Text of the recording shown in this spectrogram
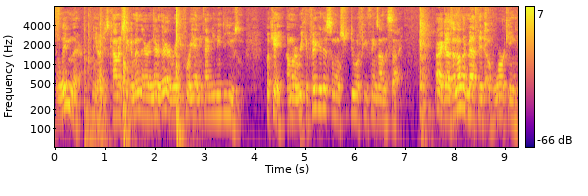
and leave them there. You know, just countersink them in there and they're there ready for you anytime you need to use them. Okay, I'm going to reconfigure this and we'll do a few things on the side. Alright guys, another method of working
